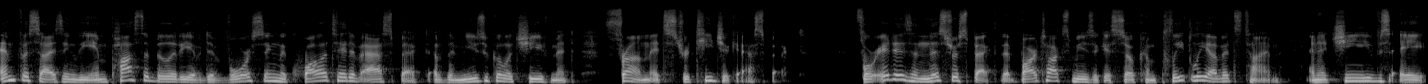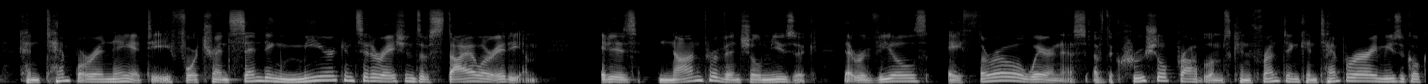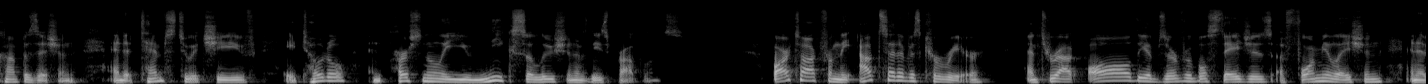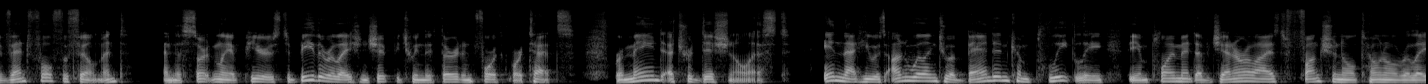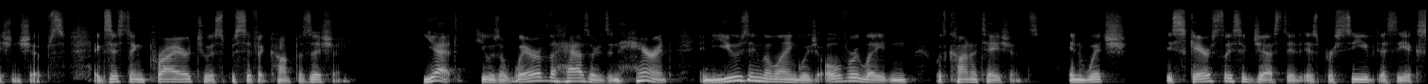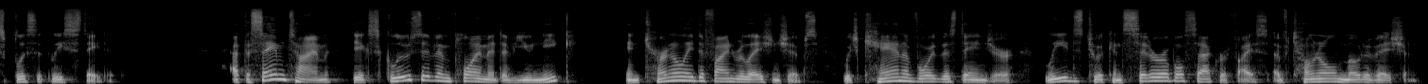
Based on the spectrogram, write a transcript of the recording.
emphasizing the impossibility of divorcing the qualitative aspect of the musical achievement from its strategic aspect. For it is in this respect that Bartok's music is so completely of its time and achieves a contemporaneity for transcending mere considerations of style or idiom. It is non provincial music that reveals a thorough awareness of the crucial problems confronting contemporary musical composition and attempts to achieve a total and personally unique solution of these problems. Bartok, from the outset of his career, and throughout all the observable stages of formulation and eventful fulfillment, and this certainly appears to be the relationship between the third and fourth quartets, remained a traditionalist in that he was unwilling to abandon completely the employment of generalized functional tonal relationships existing prior to a specific composition. Yet, he was aware of the hazards inherent in using the language overladen with connotations, in which the scarcely suggested is perceived as the explicitly stated. At the same time, the exclusive employment of unique, internally defined relationships which can avoid this danger leads to a considerable sacrifice of tonal motivation.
